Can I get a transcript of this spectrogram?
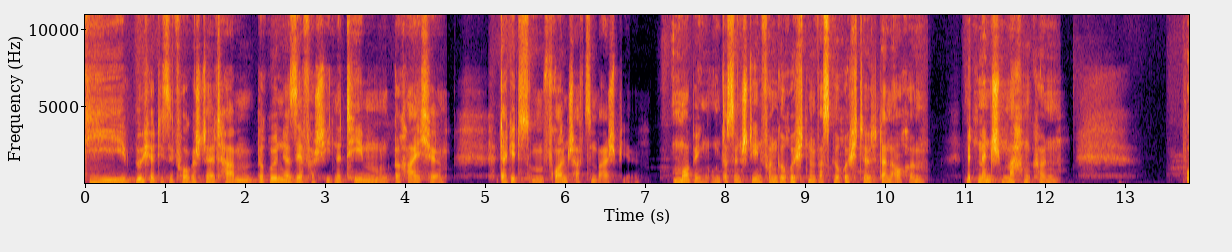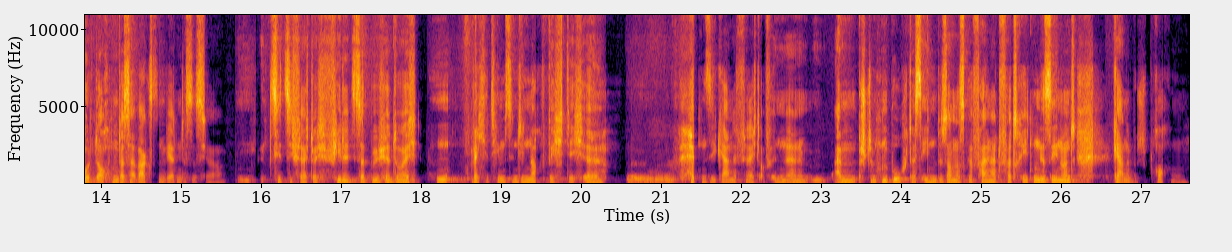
Die Bücher, die Sie vorgestellt haben, berühren ja sehr verschiedene Themen und Bereiche. Da geht es um Freundschaft zum Beispiel, um Mobbing, um das Entstehen von Gerüchten und was Gerüchte dann auch ähm, mit Menschen machen können. Und auch um das Erwachsenwerden, das ist ja, zieht sich vielleicht durch viele dieser Bücher durch. Welche Themen sind Ihnen noch wichtig? Äh, hätten Sie gerne vielleicht auch in einem, einem, bestimmten Buch, das Ihnen besonders gefallen hat, vertreten gesehen und gerne besprochen?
